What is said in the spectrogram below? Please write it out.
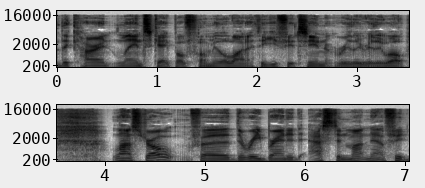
the current landscape of Formula One. I think he fits in really, really well. Lance Stroll for the rebranded Aston Martin outfit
